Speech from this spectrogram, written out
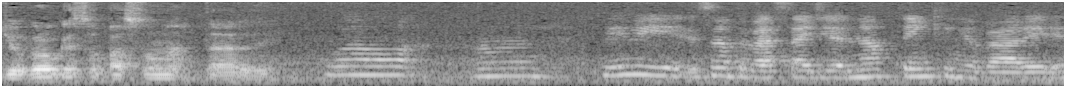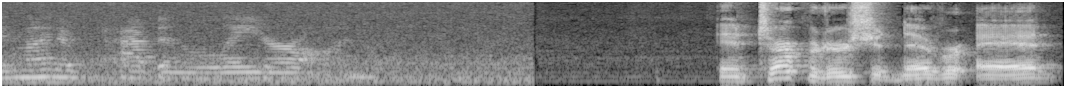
yo creo que eso pasó más tarde. Well, it's not the best idea. Now thinking about it, it might have happened later on. Interpreters should never add,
